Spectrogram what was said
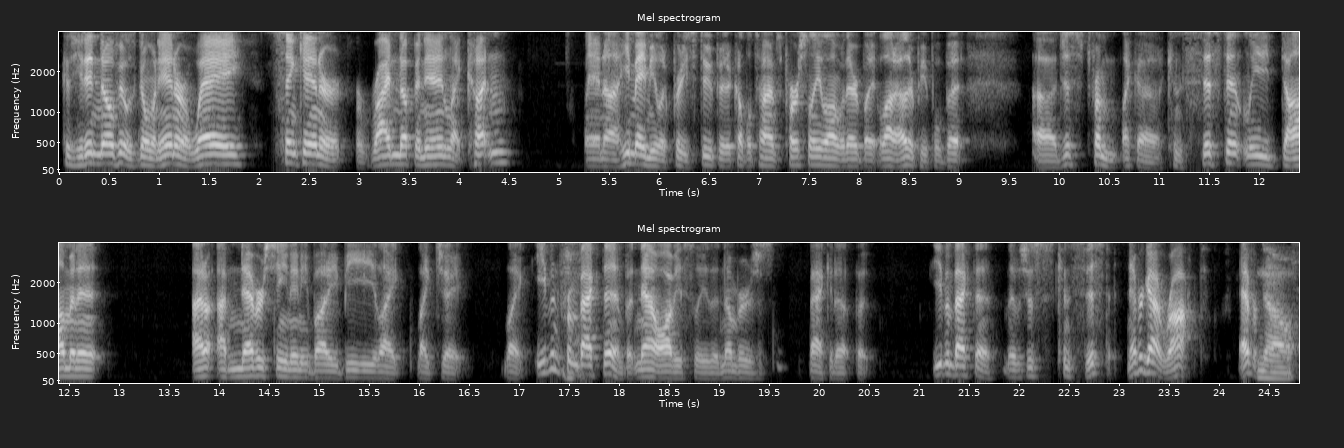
because you didn't know if it was going in or away, sinking or, or riding up and in like cutting. And uh, he made me look pretty stupid a couple times personally, along with everybody, a lot of other people. But uh, just from like a consistently dominant, I don't, I've never seen anybody be like like Jake, like even from back then. But now, obviously, the numbers back it up. But even back then, it was just consistent. Never got rocked ever. no.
